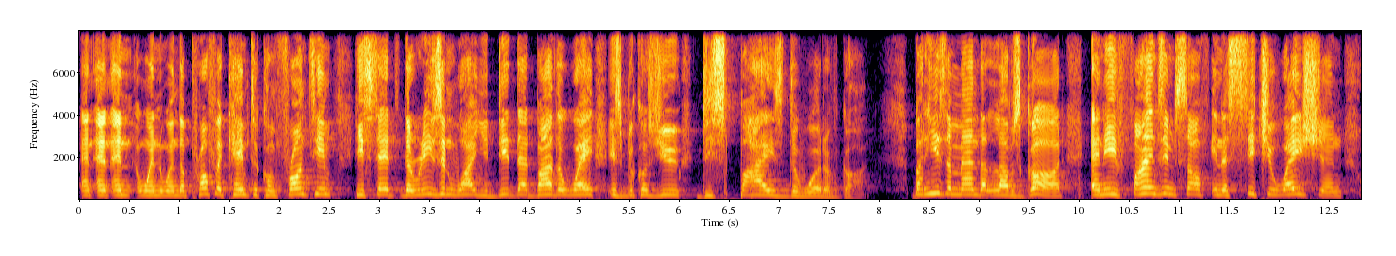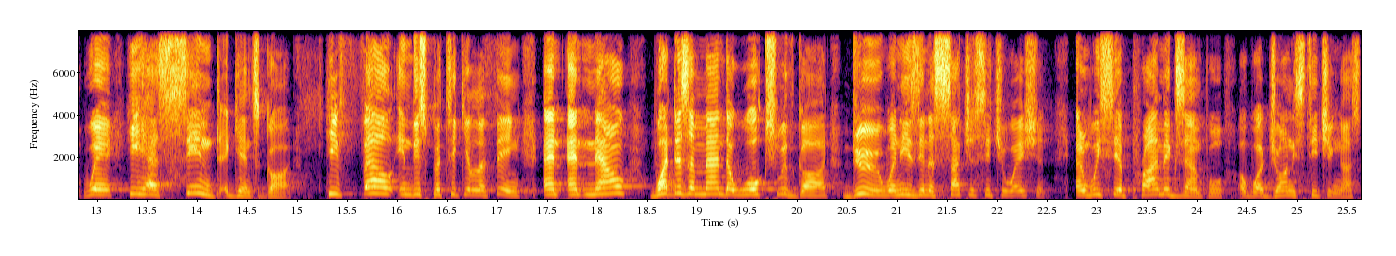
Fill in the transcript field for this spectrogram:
And, and, and when, when the prophet came to confront him, he said, The reason why you did that, by the way, is because you despised the word of God. But he's a man that loves God and he finds himself in a situation where he has sinned against God. He fell in this particular thing. And, and now, what does a man that walks with God do when he's in a, such a situation? And we see a prime example of what John is teaching us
